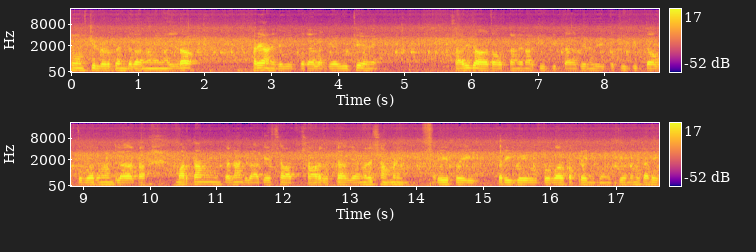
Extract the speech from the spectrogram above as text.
ਸੋਮ ਚਿੱਲੜ ਪਿੰਡ ਦਾ ਨਾਮ ਆ ਜਿਹੜਾ ਹਰਿਆਣੇ ਦੇ ਵਿੱਚ ਪਤਾ ਲੱਗਿਆ ਵੀ ਉੱਥੇ ਸਾਰੀ ਰਾਤ ਔਰਤਾਂ ਦੇ ਨਾਲ ਕੀ ਕੀਤਾ, ਦਿਨ ਵੀ ਇੱਕ ਕੀ ਕੀਤਾ, ਉਸ ਤੋਂ ਬਾਅਦ ਉਹਨਾਂ ਨੂੰ ਜਲਾਤਾ ਮਰਦਾਂ ਨੂੰ ਪਹਿਲਾਂ ਜਲਾ ਕੇ ਸਾੜ ਸਾੜ ਦਿੱਤਾ ਗਿਆ। ਉਹਨਾਂ ਦੇ ਸਾਹਮਣੇ ਰੇਪ ਹੋਈ ਕਰੀ ਗਏ ਉਸ ਤੋਂ ਬਾਅਦ ਕੱਪੜੇ ਨਹੀਂ ਪਾਉਣ ਦਿੱਤੇ ਉਹਨਾਂ ਨੂੰ ਕਹਿੰਦੇ,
